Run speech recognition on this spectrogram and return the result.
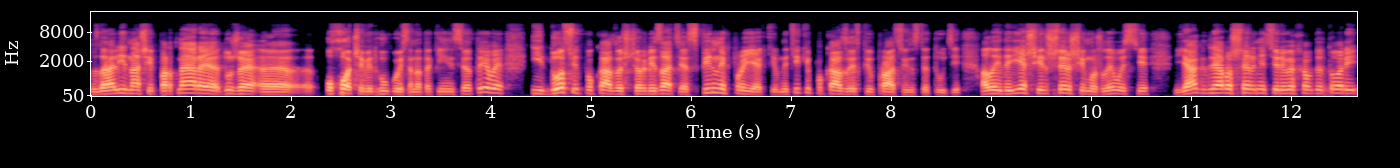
Взагалі, наші партнери дуже е, охоче відгукуються на такі ініціативи, і досвід показує, що реалізація спільних проєктів не тільки показує співпрацю інституцій, але й дає ширші можливості як для розширення цільових аудиторій,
